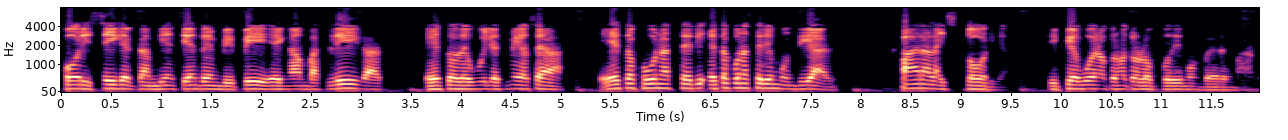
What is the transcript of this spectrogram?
Corey Seager también siendo MVP en ambas ligas. Esto de Will Smith, o sea, esto fue una serie, esto fue una serie mundial para la historia. Y qué bueno que nosotros lo pudimos ver, hermano.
